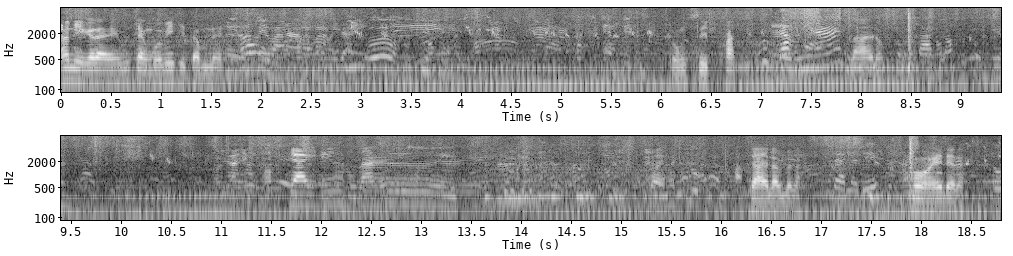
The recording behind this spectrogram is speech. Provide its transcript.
อันนี้ก็ได้มันจังบ่มีขี้ตมเลยถุงสิบพันดังนี้นะหลายเนาะ ขอบ ใจเด้อลูกหลานเอ้ยสวยมาจุจ่ายเราไหมล่ะแต่ละเด็กหอยได้ล่ะโอ้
